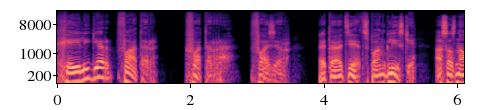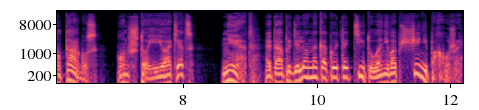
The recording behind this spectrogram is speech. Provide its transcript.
Heiliger Vater. Vater, father. Это отец по-английски. Осознал Таргус. Он что, ее отец? Нет, это определенно какой-то титул, они вообще не похожи.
